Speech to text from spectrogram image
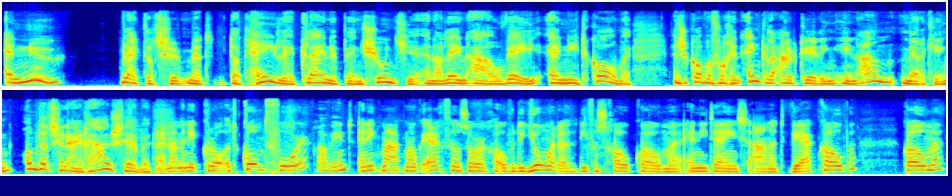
En nu blijkt dat ze met dat hele kleine pensioentje en alleen AOW er niet komen. En ze komen voor geen enkele uitkering in aanmerking... omdat ze een eigen huis hebben. Nee, maar meneer Krol, het komt voor. En ik maak me ook erg veel zorgen over de jongeren die van school komen... en niet eens aan het werk kopen, komen.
